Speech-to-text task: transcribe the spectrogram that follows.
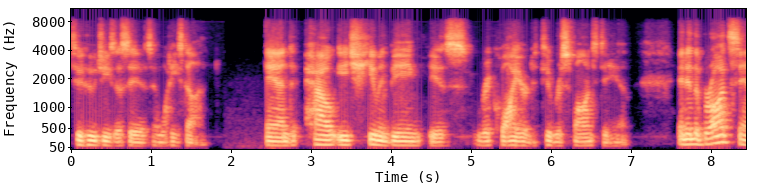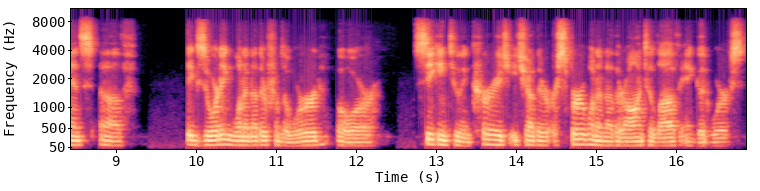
to who Jesus is and what he's done, and how each human being is required to respond to him. And in the broad sense of exhorting one another from the word or seeking to encourage each other or spur one another on to love and good works,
